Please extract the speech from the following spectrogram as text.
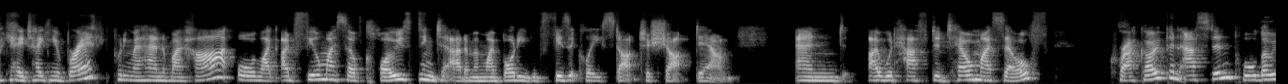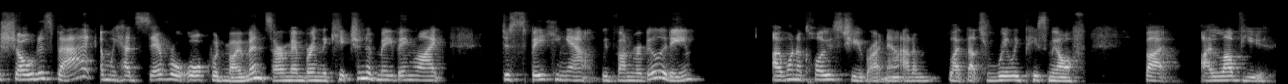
okay, taking a breath, putting my hand on my heart, or like I'd feel myself closing to Adam and my body would physically start to shut down. And I would have to tell myself, crack open Aston, pull those shoulders back. And we had several awkward moments. I remember in the kitchen of me being like, just speaking out with vulnerability. I want to close to you right now, Adam. Like that's really pissed me off. But I love you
